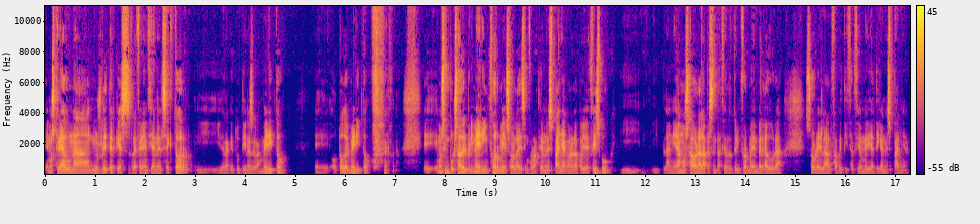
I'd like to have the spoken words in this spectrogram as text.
Hemos creado una newsletter que es referencia en el sector y, de la que tú tienes gran mérito. eh, o todo el mérito. Eh, hemos impulsado el primer informe sobre la desinformación en España con el apoyo de Facebook y, planeamos ahora la presentación de otro informe de envergadura sobre la alfabetización mediática en España.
